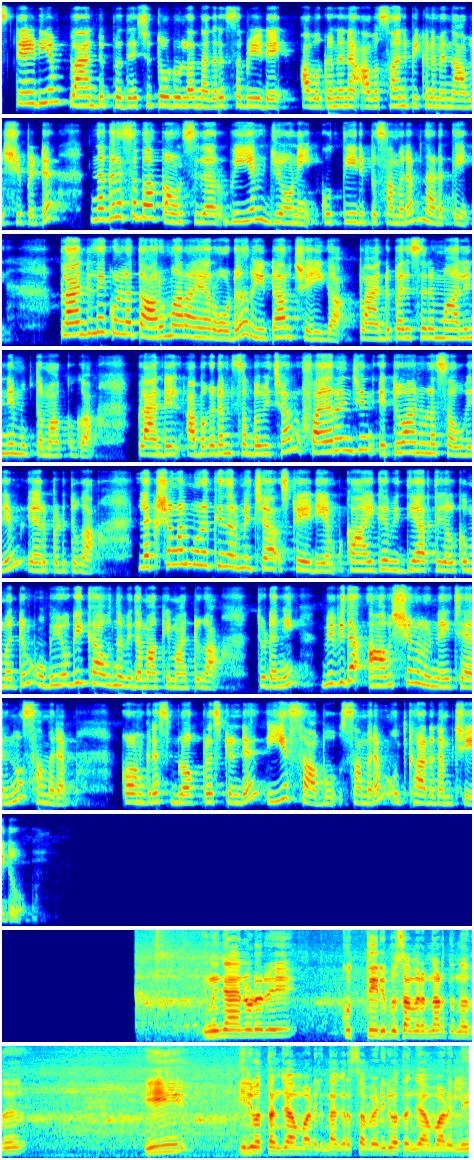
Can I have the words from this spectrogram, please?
Stadium plant പ്രദേശത്തോടുള്ള നഗരസഭയുടെ അവഗണന അവസാനിപ്പിക്കണമെന്നാവശ്യപ്പെട്ട് നഗരസഭാ കൗൺസിലർ വി എം ജോണി കുത്തിയിരിപ്പ് സമരം നടത്തി. പ്ലാന്റിലേക്കുള്ള താറുമാറായ റോഡ് റീടാർ ചെയ്യുക പ്ലാന്റ് പരിസരം മാലിന്യമുക്തമാക്കുക പ്ലാന്റിൽ അപകടം സംഭവിച്ചാൽ ഫയർ എഞ്ചിൻ എത്തുവാനുള്ള സൗകര്യം ഏർപ്പെടുത്തുക ലക്ഷങ്ങൾ മുടക്കി നിർമ്മിച്ച സ്റ്റേഡിയം കായിക വിദ്യാർത്ഥികൾക്കും മറ്റും ഉപയോഗിക്കാവുന്ന വിധമാക്കി മാറ്റുക തുടങ്ങി വിവിധ ആവശ്യങ്ങൾ ഉന്നയിച്ചായിരുന്നു സമരം. Congress block president E S Sabu സമരം ഉദ്ഘാടനം ചെയ്തു. ഇന്ന് ഞാനിവിടെ ഒരു കുത്തിരിപ്പ് സമരം നടത്തുന്നത് ഈ ഇരുപത്തഞ്ചാം വാർഡിൽ നഗരസഭയുടെ ഇരുപത്തഞ്ചാം വാർഡിൽ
